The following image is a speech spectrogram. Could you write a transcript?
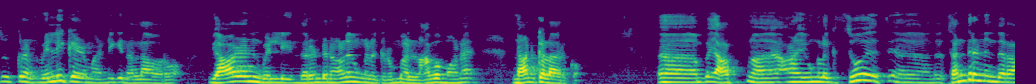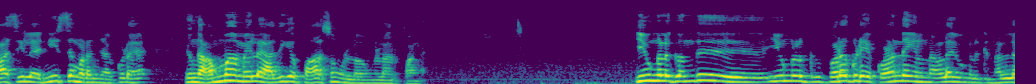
சுக்கரன் வெள்ளிக்கிழமை அன்னைக்கு நல்லா வரும். வியாழன் வெள்ளி இந்த ரெண்டு நாளும் உங்களுக்கு ரொம்ப லாபமான நாட்களாக இருக்கும். அப்- இவங்களுக்கு சு அந்த சந்திரன் இந்த ராசியில் நீசம் அடைஞ்சால் கூட இவங்க அம்மா மேலே அதிக பாசம் உள்ளவங்களா இருப்பாங்க. இவங்களுக்கு வந்து இவங்களுக்கு பிறக்கூடிய குழந்தைங்கள்னால இவங்களுக்கு நல்ல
